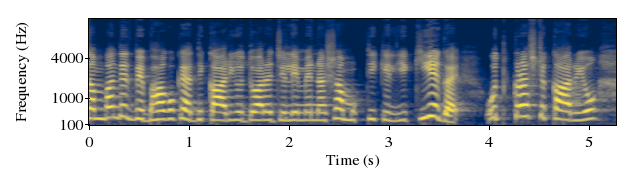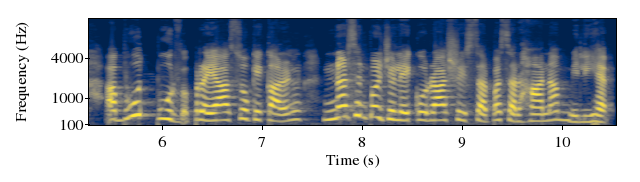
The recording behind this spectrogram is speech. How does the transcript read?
संबंधित विभागों के अधिकारियों द्वारा ज़िले में नशा मुक्ति के लिए किए गए उत्कृष्ट कार्यों, अभूतपूर्व प्रयासों के कारण नरसिंहपुर ज़िले को राष्ट्रीय स्तर पर सराहना मिली है।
